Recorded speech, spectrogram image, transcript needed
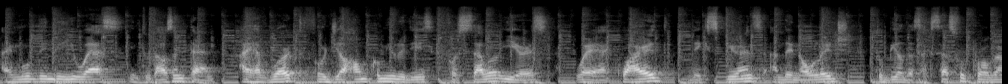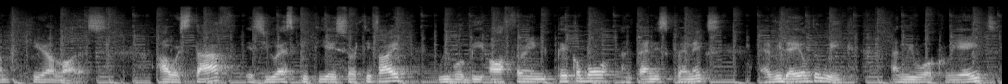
I moved in the US in 2010. I have worked for Home Communities for several years where I acquired the experience and the knowledge to build a successful program here at Lotus. Our staff is USPTA certified. We will be offering pickleball and tennis clinics every day of the week and we will create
